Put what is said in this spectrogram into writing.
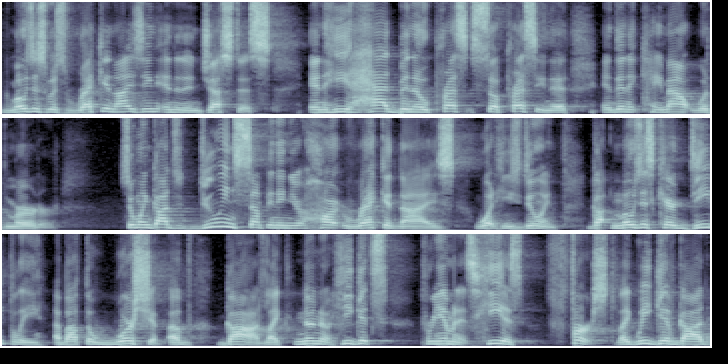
Moses was recognizing in an injustice and he had been oppressed, suppressing it, and then it came out with murder. So when God's doing something in your heart, recognize what he's doing. God, Moses cared deeply about the worship of God. Like, no, no, he gets preeminence. He is first. Like we give God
